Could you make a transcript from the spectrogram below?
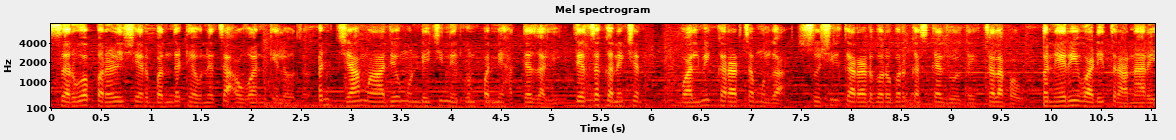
सर्व परळी शहर बंद ठेवण्याचं आवाहन केलं होतं. पण ज्या महादेव मुंडेची निर्गुणपणे हत्या झाली त्याचं कनेक्शन वाल्मिक कराडचा मुलगा सुशील कराड बरोबर कस काय जुळते चला पाहू. कन्हेरीवाडीत राहणारे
